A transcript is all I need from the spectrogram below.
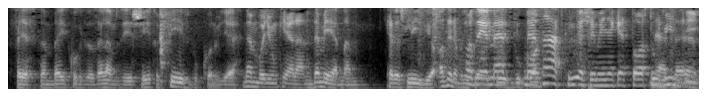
fejeztem be itt az elemzését, hogy Facebookon ugye... Nem vagyunk jelen. De miért nem? Kedves Lívia, azért nem Azért, mert, Facebookon. mert zárt körű eseményeket tartunk nem, mindig. Nem.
